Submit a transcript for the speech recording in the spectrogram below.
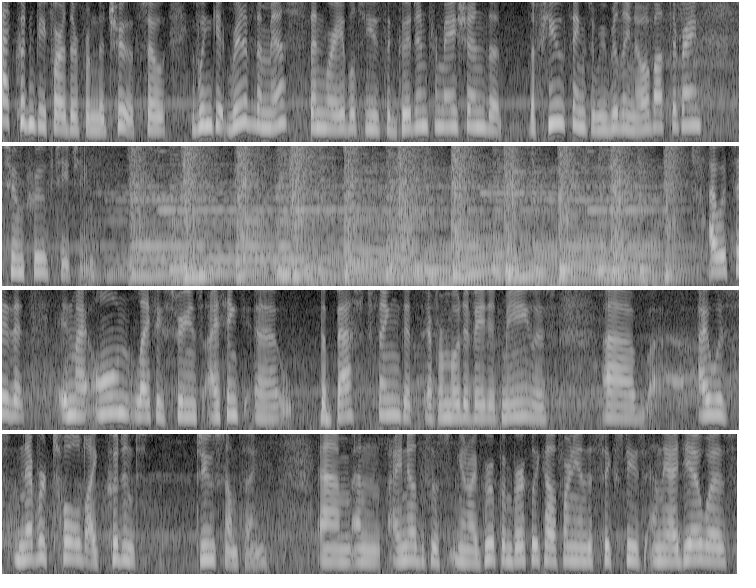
that couldn't be farther from the truth. So if we can get rid of the myths, then we're able to use the good information, the, the few things that we really know about the brain to improve teaching. I would say that in my own life experience, I think uh, the best thing that ever motivated me was uh, I was never told I couldn't do something. Um, and I know this is, you know, I grew up in Berkeley, California in the 60s, and the idea was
